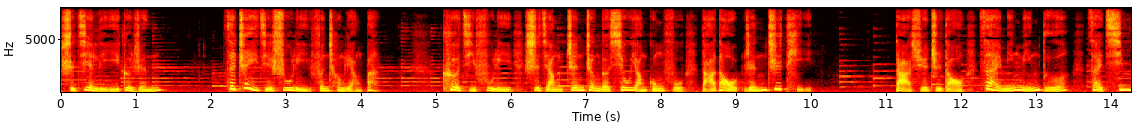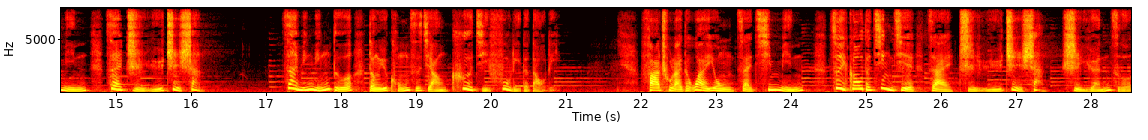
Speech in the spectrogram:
是建立一个人。在这一节书里分成两半，克己复礼是讲真正的修养功夫，达到人之体。大学之道，在明明德，在亲民，在止于至善。在明明德等于孔子讲克己复礼的道理。发出来的外用在亲民，最高的境界在止于至善，是原则。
